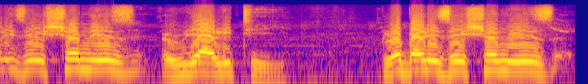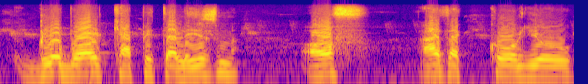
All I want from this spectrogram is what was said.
Globalization is reality. Globalization is global capitalism of, as I called you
